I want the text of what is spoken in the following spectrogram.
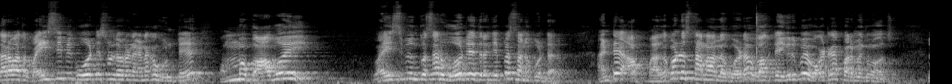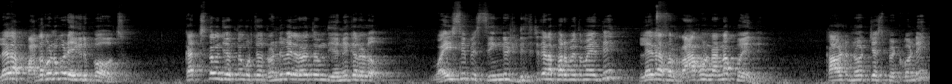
తర్వాత వైసీపీకి ఓటేసిన ఎవరైనా కనుక ఉంటే అమ్మ బాబోయ్ వైసీపీ ఇంకోసారి ఓటేద్దరని చెప్పేసి అనుకుంటారు. అంటే ఆ పదకొండు స్థానాల్లో కూడా ఒకటి ఎగిరిపోయి ఒకటిగా పరిమితం అవ్వచ్చు. లేదా పదకొండు కూడా ఎగిరిపోవచ్చు. ఖచ్చితంగా చెప్తాం కూర్చొని రెండు వేల ఇరవై తొమ్మిది ఎన్నికలలో వైసీపీ సింగిల్ డిజిట్గా పరిమితమైంది లేదా అసలు రాకుండా పోయింది. కాబట్టి నోట్ చేసి పెట్టుకోండి.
